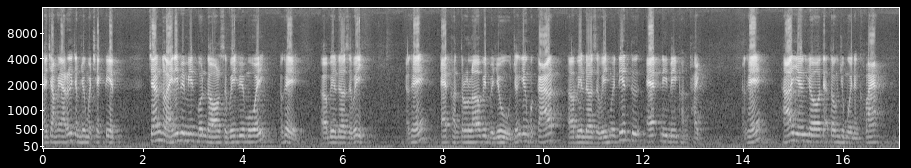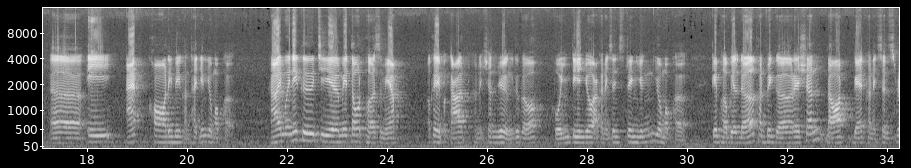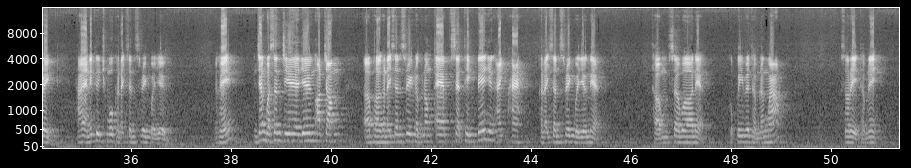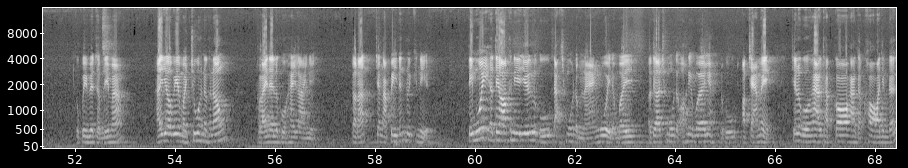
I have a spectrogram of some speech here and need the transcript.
ហើយចាំ error ចាំយើងមក check ទៀតអញ្ចឹងកន្លែងនេះវាមាន builder service វាមួយអូខេ builder service អូខេ add controller with view អញ្ចឹងយើងបង្កើត builder service មួយទៀតគឺ add db context អូខេហើយយើងយកតាក់ទងជាមួយនឹង class EF core db context យើងយកមកប្រើហើយមួយនេះគឺជា method ប្រើសម្រាប់អូខេបង្កើត connection យើងឬក៏រុញទាញយកអា connection string យើងយកមកប្រើគេប្រើ builder configuration .get connection string ហើយអានេះគឺឈ្មោះ connection string របស់យើង អូខេអញ្ចឹងបើសិនជាយើងអត់ចង់ប្រើ connection string នៅក្នុង app setting ទេយើងអាចផាស connection string របស់យើងនេះត្រឹម server នេះ copy វាត្រឹមហ្នឹងមក sorry ត្រឹមនេះ copy វាត្រឹមនេះមកហើយយកវាមកជួសនៅក្នុងកន្លែងដែលលោកគ្រូ highlight នេះតើណាអញ្ចឹងអាពីរហ្នឹងដូចគ្នាអទី1ឧទាហរណ៍គ្នាយើងលោកគ្រូដាក់ឈ្មោះតំណាងមួយដើម្បីឧទាហរណ៍ឈ្មោះទាំងអស់គ្នាវែងលោកគ្រូអត់ចាំទេ ចឹងលោកគ្រូហៅថាកហៅថាខអញ្ចឹងទៅ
